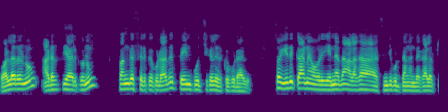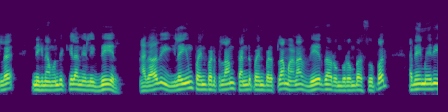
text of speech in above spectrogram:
வளரணும் அடர்த்தியாக இருக்கணும். ஃபங்கஸ் இருக்கக்கூடாது பெயின் பூச்சிகள் இருக்கக்கூடாது. ஸோ இதுக்கான ஒரு என்ன தான் அழகாக செஞ்சு கொடுத்தாங்க அந்த காலத்தில் இன்றைக்கி நம்ம வந்து கீழாநெல்லி வேர். அதாவது இலையும் பயன்படுத்தலாம் தண்டு பயன்படுத்தலாம் ஆனால் வேர் தான் ரொம்ப ரொம்ப சூப்பர் அதேமாரி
